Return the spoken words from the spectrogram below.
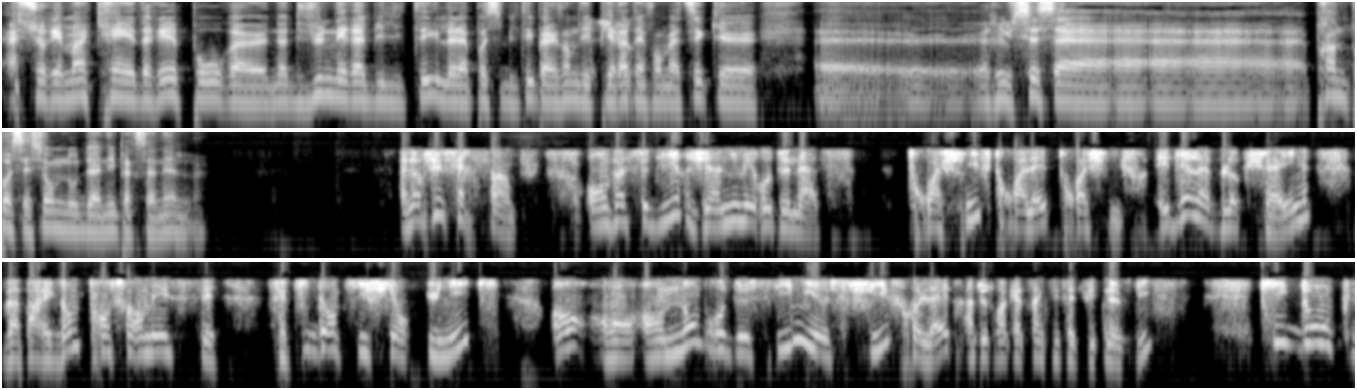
assurément craindraient pour euh, notre vulnérabilité, la possibilité, par exemple, des pirates informatiques réussissent à, à, prendre possession de nos données personnelles. Alors je vais faire simple. On va se dire, j'ai un numéro de NAS trois chiffres, trois lettres, trois chiffres. Eh bien, la blockchain va par exemple transformer cet identifiant unique en, en, nombre de signes, chiffres, lettres, 1, 2, 3, 4, 5, 6, 7, 8, 9, 10, qui donc,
